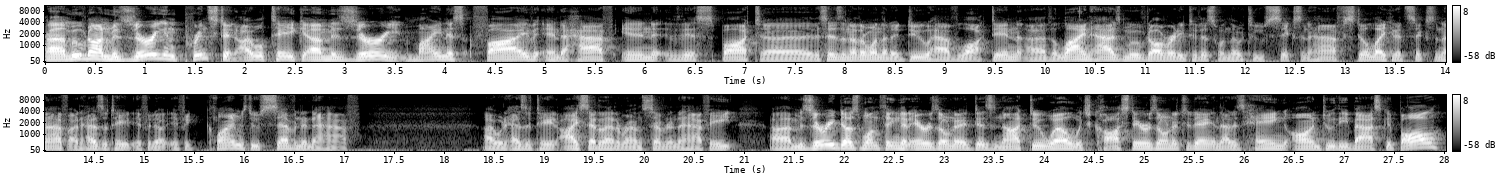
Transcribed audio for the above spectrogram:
Uh, moving on, Missouri and Princeton. I will take uh, Missouri minus five and a half in this spot. Uh, this is another one that I do have locked in. Uh, the line has moved already to this one though to six and a half. Still like it at six and a half. I'd hesitate if it uh, if it climbs to seven and a half. I would hesitate. I set that around seven and a half, eight. Uh, Missouri does one thing that Arizona does not do well, which cost Arizona today, and that is hang on to the basketball.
